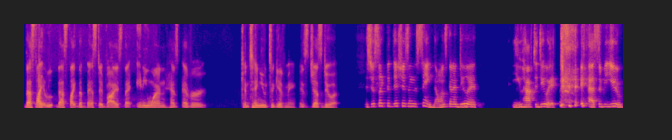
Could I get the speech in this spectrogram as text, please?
That's mm. like that's like the best advice that anyone has ever continued to give me is just do it. It's just like the dishes in the sink. No one's gonna do it. You have to do it. it has to be you.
